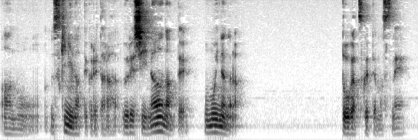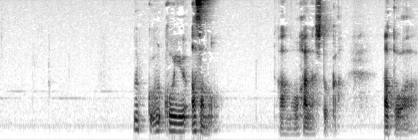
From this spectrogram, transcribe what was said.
あの好きになってくれたら嬉しいななんて思いながら動画作ってますね。こういう朝のあのお話とかあとは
